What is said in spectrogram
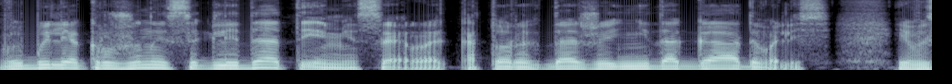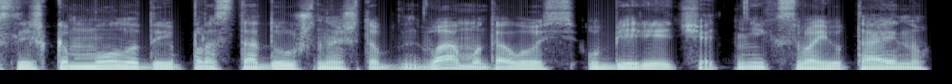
«Вы были окружены соглядатаями, сэр, о которых даже не догадывались, и вы слишком молоды и простодушны, чтобы вам удалось уберечь от них свою тайну».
